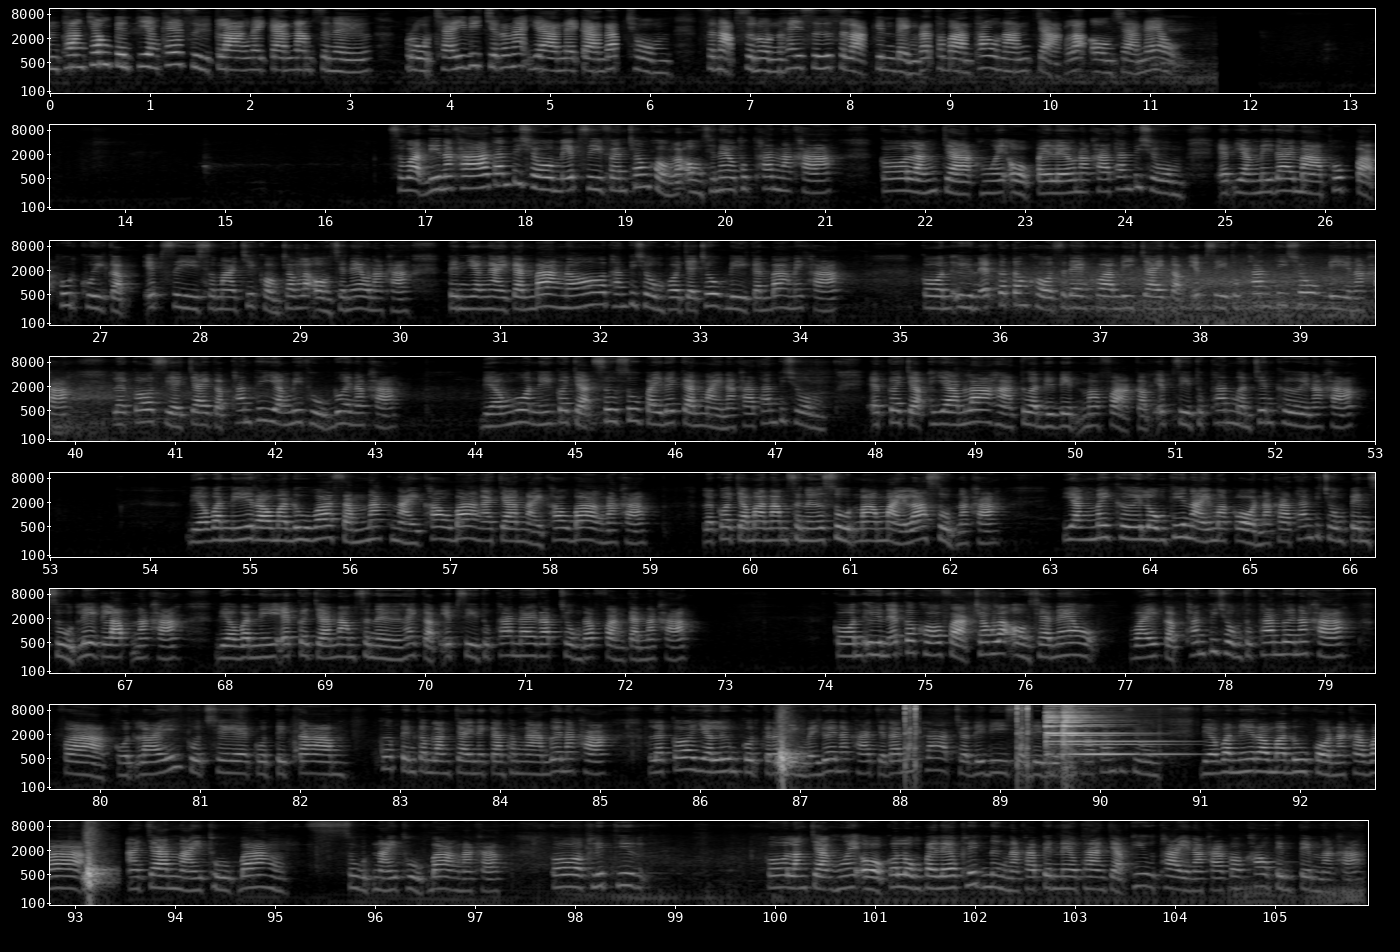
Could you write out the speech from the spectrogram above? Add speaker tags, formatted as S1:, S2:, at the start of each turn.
S1: ันทางช่องเป็นเพียงแค่สื่อกลางในการนำเสนอ โปรดใช้วิจารณญาณในการรับชม สนับสนุนให้ซื้อสลากกินแบ่งรัฐบาลเท่านั้นจากละอองชาแนล
S2: สวัสดีนะคะ ท่านผู้ชม FC แฟนช่องของละอองชาแนลทุกท่านนะคะ ก็หลังจากหวยออกไปแล้วนะคะท่านผู้ชม แอดยังไม่ได้มาพบปะพูดคุยกับ FC สมาชิกของช่องละอองชาแนลนะคะ เป็นยังไงกันบ้างเนาะท่านผู้ชมพอจะโชคดีกันบ้างไหมคะ ก่อนอื่นแอดก็ต้องขอแสดงความดีใจกับ FC ทุกท่านที่โชคดีนะคะ และก็เสียใจกับท่านที่ยังไม่ถูกด้วยนะคะ เดี๋ยวงวดนี้ก็จะสู้ๆไปด้วยกันใหม่นะคะ ท่านผู้ชมแอดก็จะพยายามล่าหาตัวเด็ดๆมาฝากกับ FC ทุกท่านเหมือนเช่นเคยนะคะ เดี๋ยววันนี้เรามาดูว่าสำนักไหนเข้าบ้างอาจารย์ไหนเข้าบ้างนะคะ แล้วก็จะมานำเสนอสูตรมาใหม่ล่าสุดนะคะ ยังไม่เคยลงที่ไหนมาก่อนนะคะ ท่านผู้ชมเป็นสูตรเลขลับนะคะ เดี๋ยววันนี้แอดก็จะนำเสนอให้กับ FC ทุกท่านได้รับชมรับฟังกันนะคะ ก่อนอื่นแอดก็ขอฝากช่องละอองชาแนลไว้กับท่านผู้ชมทุกท่านด้วยนะคะ ฝากกดไลค์ กดแชร์ กดติดตาม เพื่อเป็นกำลังใจในการทำงานด้วยนะคะ แล้วก็อย่าลืมกดกระดิ่งไว้ด้วยนะคะ จะได้ไม่พลาดช็อตดีๆช็อตเด็ดๆนะคะท่านผู้ชม เดี๋ยววันนี้เรามาดูก่อนนะคะว่า อาจารย์ไหนถูกบ้าง สูตรไหนถูกบ้างนะคะ ก็คลิปที่ ก็หลังจากห้วยออกก็ลงไปแล้วคลิปหนึ่งนะคะ เป็นแนวทางจากพี่อุทัยนะคะ ก็เข้าเต็มๆนะคะ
